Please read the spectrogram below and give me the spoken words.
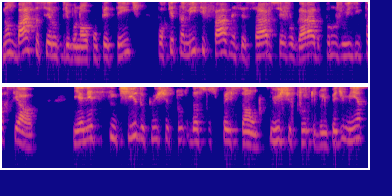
não basta ser um tribunal competente, porque também se faz necessário ser julgado por um juiz imparcial. E é nesse sentido que o Instituto da Suspeição e o Instituto do Impedimento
